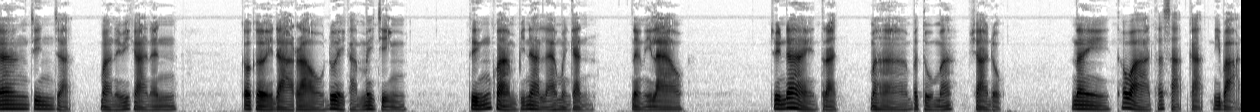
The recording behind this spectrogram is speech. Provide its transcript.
นางจินจะมาในวิกานั้น ก็เคยด่าเราด้วยคำไม่จริง ถึงความพินาศแล้วเหมือนกันดังนี้แล้ว จึงได้ตรัสมหาปตุมะชาดก ในทวาทศกะนิบาต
